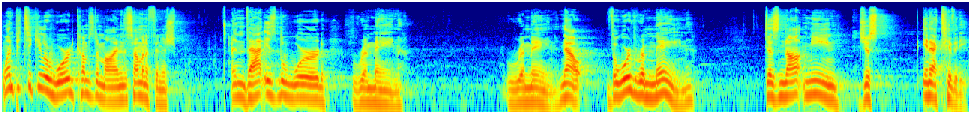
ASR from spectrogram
one particular word comes to mind, and this I'm going to finish, and that is the word remain. Remain. Now, the word remain does not mean just inactivity.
